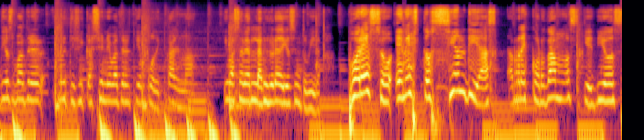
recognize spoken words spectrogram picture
Dios va a traer fructificación y va a traer tiempo de calma y vas a ver la gloria de Dios en tu vida. Por eso, en estos 100 días, recordamos que Dios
